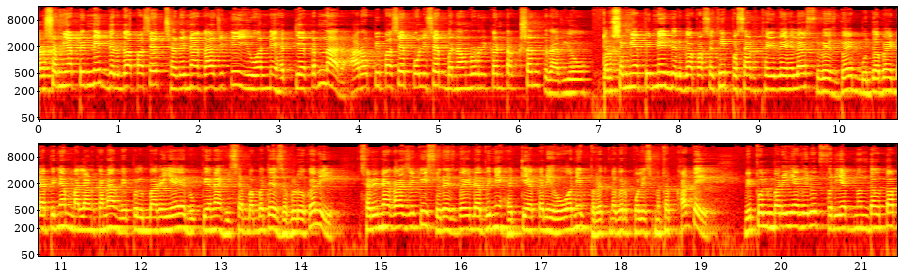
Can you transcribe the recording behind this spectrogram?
તરસમિયા પીરની દરગાહ પાસે છરીના ઘા ઝીકી યુવાનની હત્યા કરનાર આરોપી પાસે પોલીસે બનાવનું રિકન્સ્ટ્રક્શન કરાવ્યું. તરસમિયા પીરની દરગાહ પાસેથી પસાર થઈ રહેલા સુરેશભાઈ બુદાભાઈ ડાપીના માલાણકાના વિપુલ બારૈયાએ રૂપિયાના હિસાબ બાબતે ઝઘડો કરી છરીના ઘા ઝીકી સુરેશભાઈ ડાભીની હત્યા કરી હોવાની ભરતનગર પોલીસ મથક ખાતે વિપુલ બારૈયા વિરુદ્ધ ફરિયાદ નોંધાવતા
